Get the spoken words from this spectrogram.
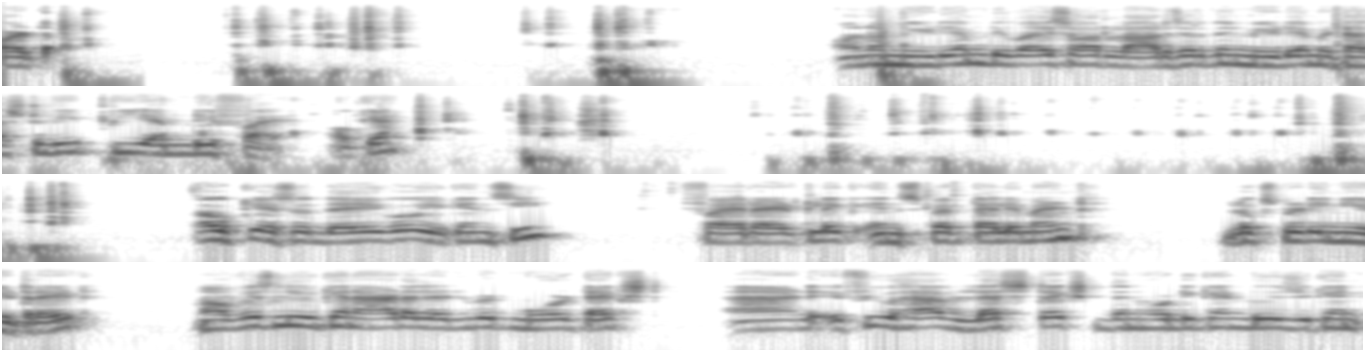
but on a medium device or larger than medium it has to be pmd5 okay? Okay so there you go you can see. If i right click inspect element looks pretty neat right? Now obviously you can add a little bit more text and if you have less text then what you can do is you can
